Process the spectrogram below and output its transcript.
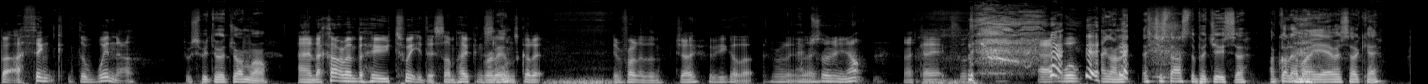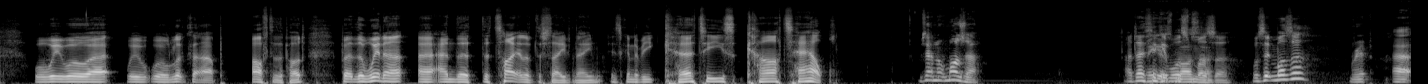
but I think the winner, Should we do a drum roll? and I can't remember who tweeted this. So I'm hoping Brilliant. someone's got it in front of them. Joe, have you got that? in front of? Absolutely not. Okay, excellent. uh, well, Hang on, let- let's just ask the producer. I've got it in my ear. It's okay. well, we will uh, we will look that up after the pod. But the winner uh, and the the title of the save name is going to be Curtis Cartel. Was that not Mozza? I don't think, think it it was was Mozza. Mozza. Was it Mozza? Rip. Uh,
